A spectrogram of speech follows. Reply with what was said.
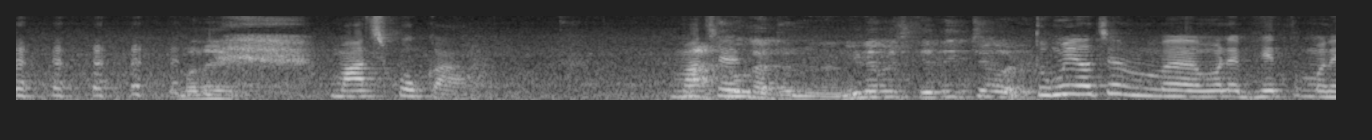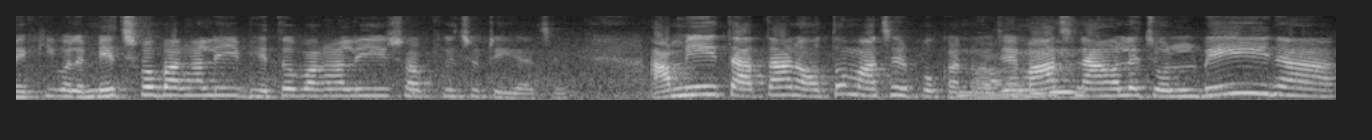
মানে মাছ পোকা। মাছের পোকার জন্য না নিরামিষ খেতে ইচ্ছে করে। তুমি হচ্ছে মানে ভেত মানে কি বলে মেছো বাঙালি ভেতো বাঙালি সব কিছু ঠিক আছে। আমি তাতান অত মাছের পোকা নয় যে মাছ না হলে চলবেই না।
